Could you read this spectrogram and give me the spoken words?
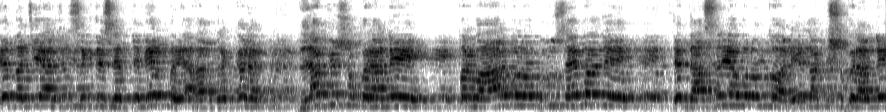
ਇਹ ਬੱਚੇ ਅਰਜਨ ਸਿੰਘ ਦੇ ਸਿਰ ਤੇ ਮਿਹਰ ਭਰਿਆ ਹੱਥ ਰੱਖਣ। ਲੱਖ ਸ਼ੁਕਰਾਨੇ ਪਰਿਵਾਰ ਵੱਲੋਂ ਗੁਰੂ ਸਾਹਿਬਾਂ ਦੇ ਤੇ ਦਸਰਿਆਂ ਵੱਲੋਂ ਤੁਹਾਡੇ ਲੱਖ ਸ਼ੁਕਰਾਨੇ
